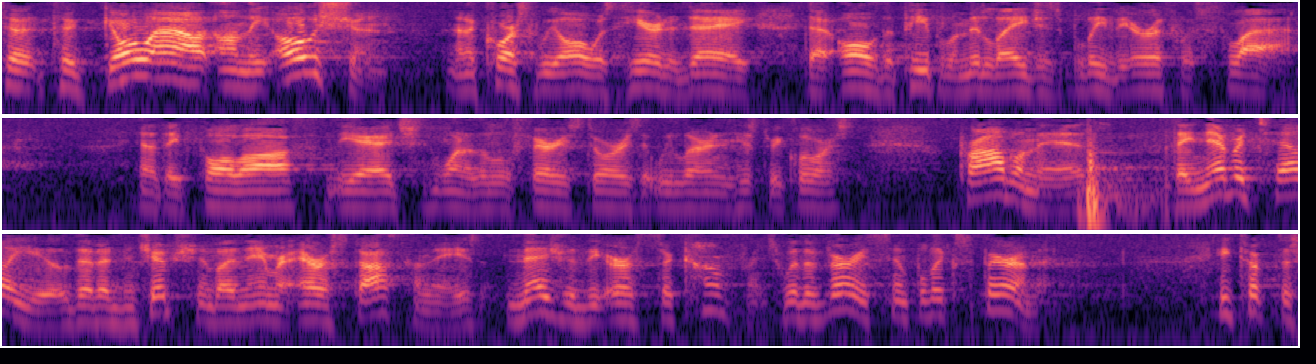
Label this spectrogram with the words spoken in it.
to, to go out on the ocean, and of course we always hear today that all the people in the Middle Ages believed the earth was flat. And that they fall off the edge, one of the little fairy stories that we learn in history course. Problem is, they never tell you that an Egyptian by the name of Eratosthenes measured the Earth's circumference with a very simple experiment. He took the,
